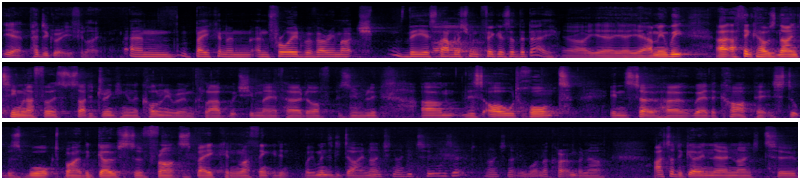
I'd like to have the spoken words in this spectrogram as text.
yeah, pedigree, if you like. And Bacon and, and Freud were very much the establishment oh. figures of the day. Oh, yeah, yeah, yeah. I mean, we, uh, I think I was 19 when I first started drinking in the Colony Room Club, which you may have heard of, presumably. Um, this old haunt in Soho where the carpet still was walked by the ghost of Francis Bacon. And I think, he didn't, well, when did he die? 1992, was it? 1991? I can't remember now. I started going there in 92.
